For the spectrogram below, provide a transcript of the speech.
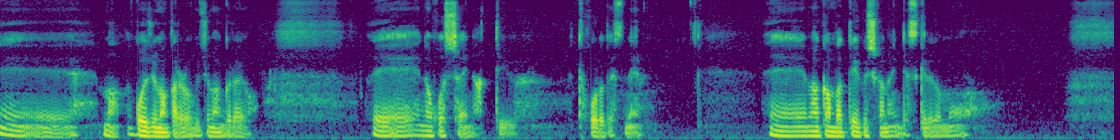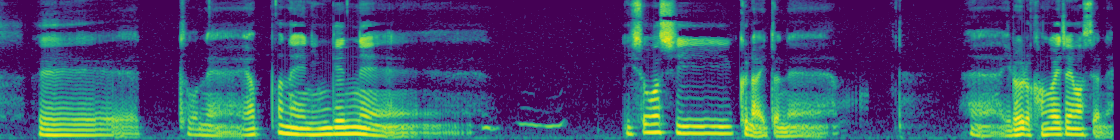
えーまあ、50万から60万ぐらいを、えー残したいなっていうところですね。えーまあ、頑張っていくしかないんですけれども。えーっとねやっぱね人間ね忙しくないとね、えーいろいろ考えちゃいますよね。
